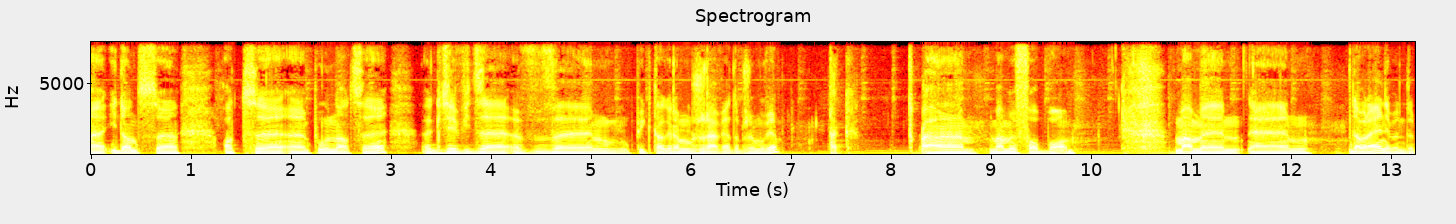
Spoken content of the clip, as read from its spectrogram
e, idąc e, od e, północy, e, gdzie widzę w piktogram żurawia, dobrze mówię? Tak. E, mamy Fobo. Mamy. em, dobra, ja nie będę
